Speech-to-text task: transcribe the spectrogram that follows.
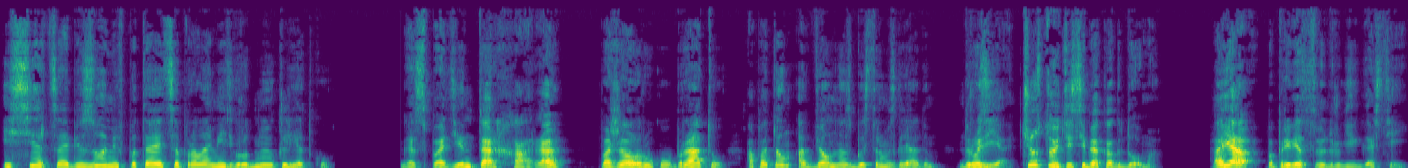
и сердце, обезумев, пытается проломить грудную клетку. — Господин Тархара! — пожал руку брату, а потом обвел нас быстрым взглядом. — Друзья, чувствуете себя как дома? А я поприветствую других гостей.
